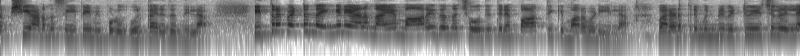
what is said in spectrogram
കക്ഷിയാണെന്ന് സി പി എം ഇപ്പോൾ കരുതുന്നില്ല. ഇത്ര പെട്ടെന്ന് എങ്ങനെയാണ് നയം മാറിയതെന്ന ചോദ്യത്തിന് പാർട്ടിക്ക് മറുപടിയില്ല. ഭരണത്തിന് മുൻപിൽ വിട്ടുവീഴ്ചകളില്ല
